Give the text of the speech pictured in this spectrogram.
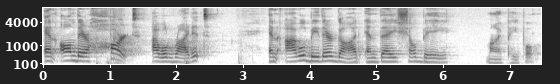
and on their heart I will write it, and I will be their God, and they shall be my people.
